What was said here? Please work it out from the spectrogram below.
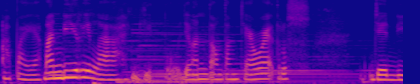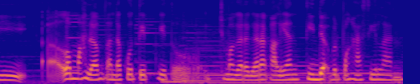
apa ya mandiri lah gitu. Jangan tentang cewek terus jadi uh, lemah dalam tanda kutip gitu. Cuma gara-gara kalian tidak berpenghasilan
